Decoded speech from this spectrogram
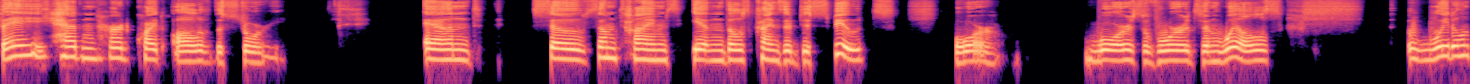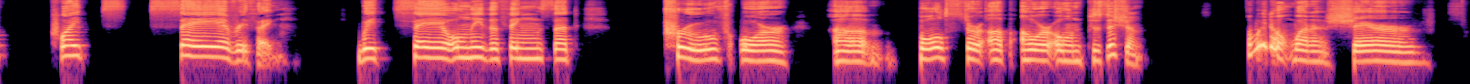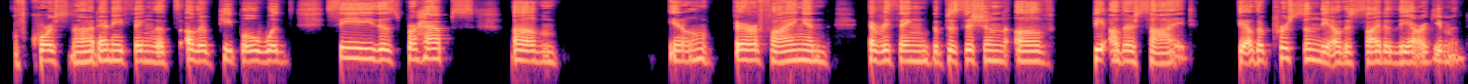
they hadn't heard quite all of the story. And so sometimes in those kinds of disputes or wars of words and wills, we don't quite say everything. We say only the things that prove or um, bolster up our own position. We don't want to share, of course, not anything that other people would see as perhaps, um, you know, verifying and everything the position of the other side, the other person, the other side of the argument.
